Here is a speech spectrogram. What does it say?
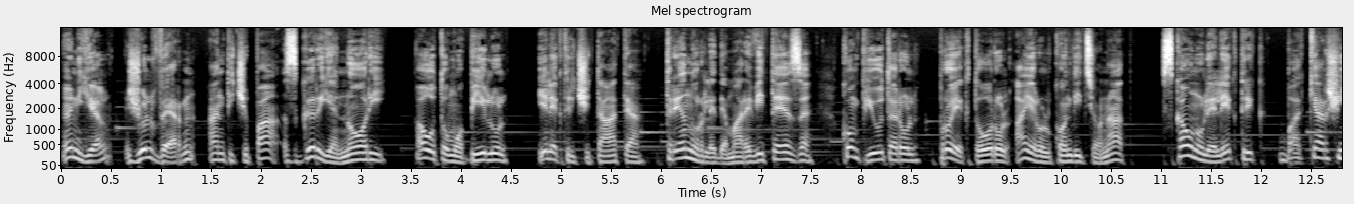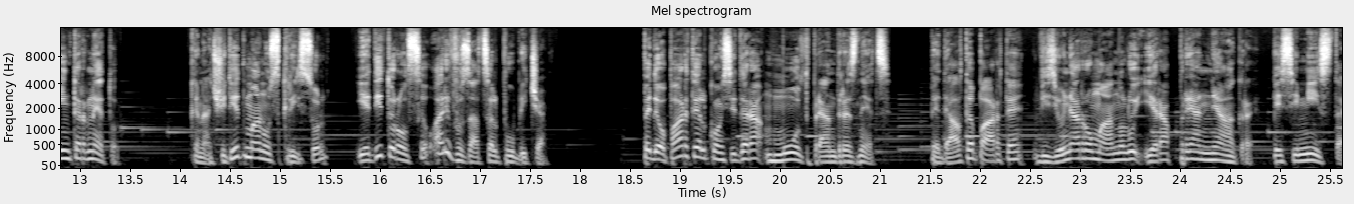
În el, Jules Verne anticipa zgârie norii, automobilul, electricitatea, trenurile de mare viteză, computerul, proiectorul, aerul condiționat, scaunul electric, ba chiar și internetul. Când a citit manuscrisul, editorul său a refuzat să-l publice. Pe de o parte, îl considera mult prea îndrăzneț. Pe de altă parte, viziunea romanului era prea neagră, pesimistă,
